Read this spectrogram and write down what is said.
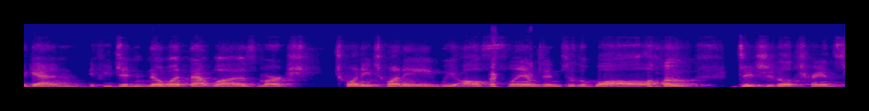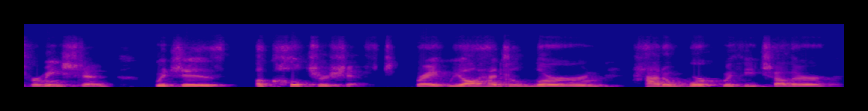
again, if you didn't know what that was, March 2020, we all slammed into the wall of digital transformation, which is a culture shift, right? We all had to learn how to work with each other,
